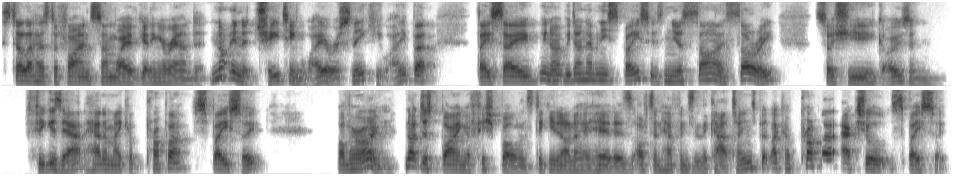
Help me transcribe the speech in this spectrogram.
Stella has to find some way of getting around it. Not in a cheating way or a sneaky way, but they say, you know, we don't have any spaces in your size. Sorry. So she goes and figures out how to make a proper spacesuit of her own, not just buying a fishbowl and sticking it on her head, as often happens in the cartoons, but like a proper actual spacesuit.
